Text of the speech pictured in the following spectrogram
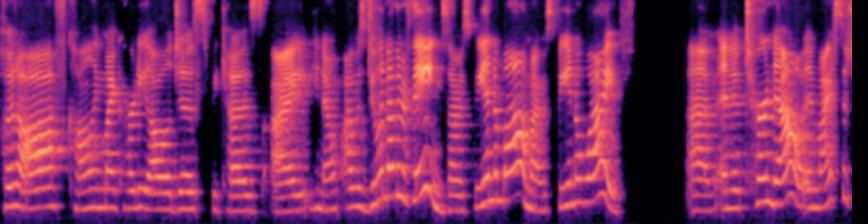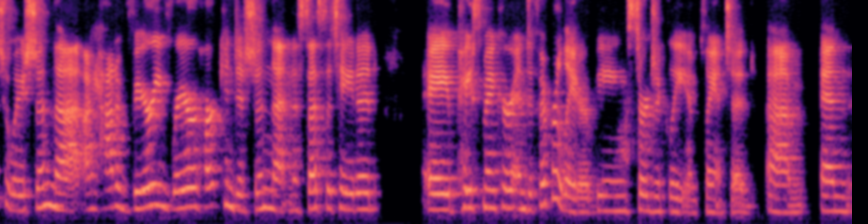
put off calling my cardiologist because I, you know, I was doing other things. I was being a mom, I was being a wife. Um, and it turned out in my situation that I had a very rare heart condition that necessitated a pacemaker and defibrillator being surgically implanted. Um, and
